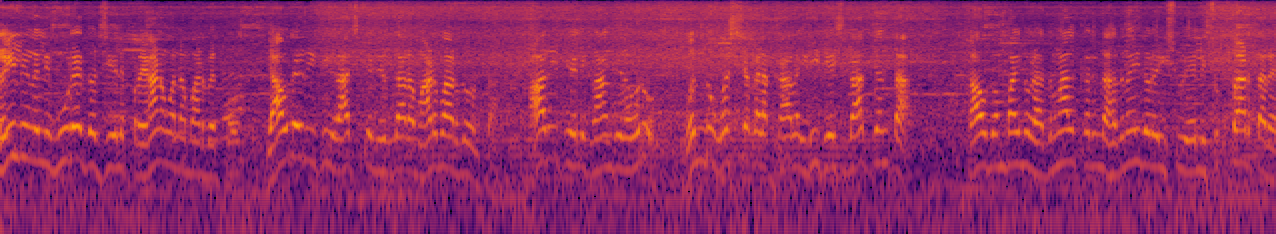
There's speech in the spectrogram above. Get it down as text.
ರೈಲಿನಲ್ಲಿ ಮೂರೇ ದರ್ಜೆಯಲ್ಲಿ ಪ್ರಯಾಣವನ್ನು ಮಾಡಬೇಕು. ಯಾವುದೇ ರೀತಿ ರಾಜಕೀಯ ನಿರ್ಧಾರ ಮಾಡಬಾರ್ದು ಅಂತ. ಆ ರೀತಿಯಲ್ಲಿ ಗಾಂಧಿಯವರು ಒಂದು ವರ್ಷಗಳ ಕಾಲ ಇಡೀ ದೇಶದಾದ್ಯಂತ ಸಾವಿರದ ಒಂಬೈನೂರ ಹದಿನಾಲ್ಕರಿಂದ ಹದಿನೈದರ ಇಶ್ಯೂಯಲ್ಲಿ ಸುತ್ತಾಡ್ತಾರೆ.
